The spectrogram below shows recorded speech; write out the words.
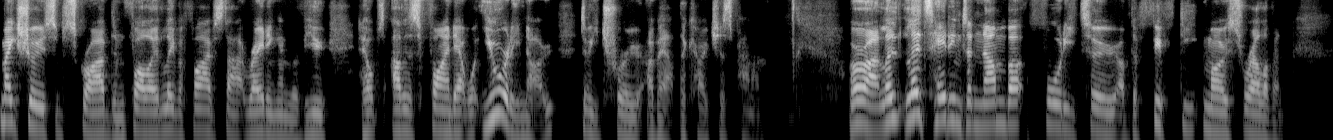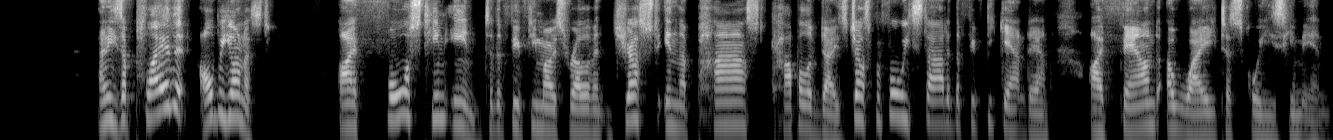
make sure you're subscribed and followed. Leave a five star rating and review. It helps others find out what you already know to be true about the coaches panel. All right, let, us head into number 42 of the 50 most relevant. And he's a player that, I'll be honest, I forced him in to the 50 most relevant just in the past couple of days. Just before we started the 50 countdown, I found a way to squeeze him in.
